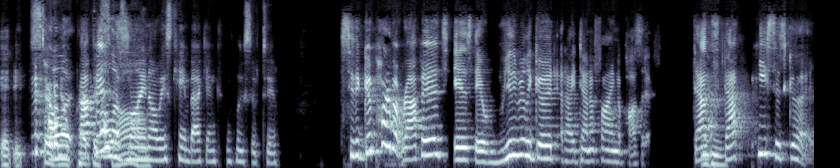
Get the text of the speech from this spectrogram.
It, it served all, no purpose all of mine always came back inconclusive too. See, the good part about rapids is they're really, really good at identifying a positive. That's mm-hmm. that piece is good.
